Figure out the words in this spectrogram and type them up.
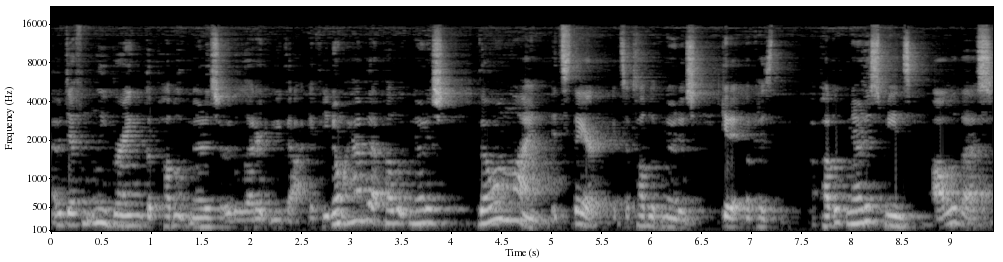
I would definitely bring the public notice or the letter you got. If you don't have that public notice, go online. It's there. It's a public notice. Get it because a public notice means all of us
